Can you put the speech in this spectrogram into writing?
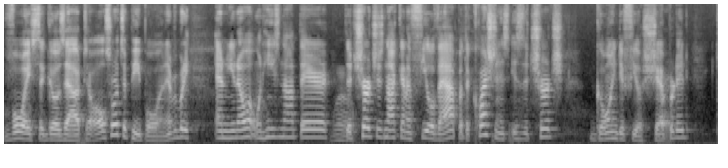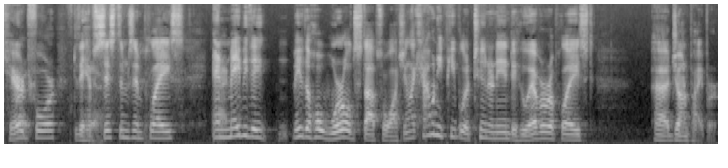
voice that goes out to all sorts of people and everybody. And you know what? When he's not there, the church is not going to feel that. But the question is: Is the church going to feel shepherded, cared Right. for? Do they have systems in place? And maybe they, maybe the whole world stops watching. Like, how many people are tuning in to whoever replaced uh, John Piper?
